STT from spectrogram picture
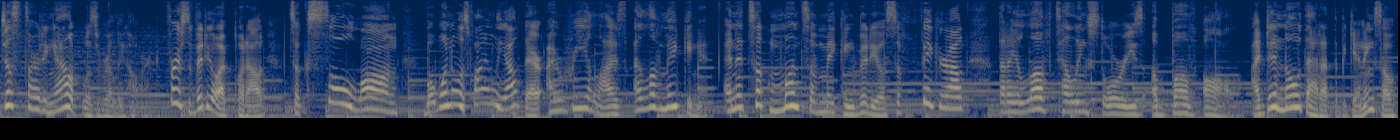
Just starting out was really hard. First video I put out took so long, but when it was finally out there, I realized I love making it. And it took months of making videos to figure out that I love telling stories above all. I didn't know that at the beginning, so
